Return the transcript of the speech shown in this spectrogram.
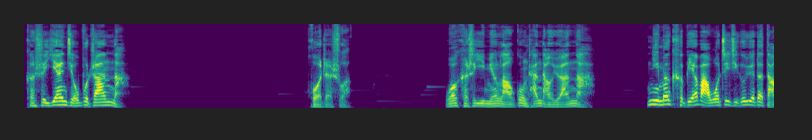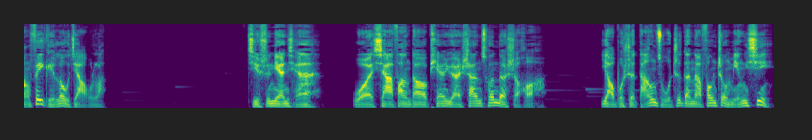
可是烟酒不沾呐。或者说，我可是一名老共产党员呐，你们可别把我这几个月的党费给漏缴了。”几十年前，我下放到偏远山村的时候，要不是党组织的那封证明信，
